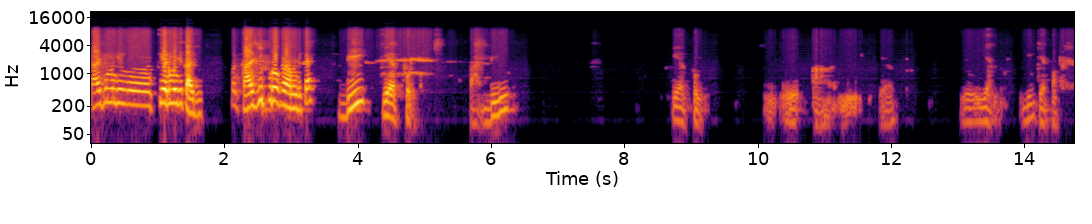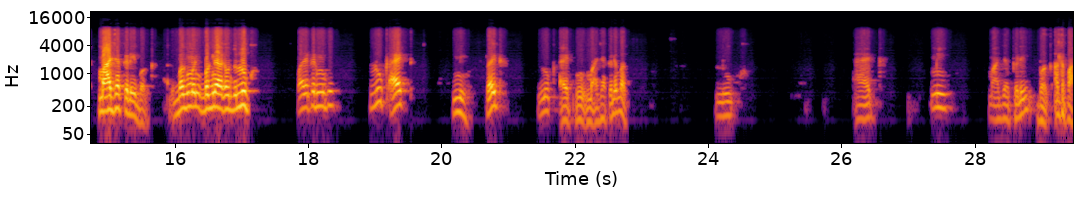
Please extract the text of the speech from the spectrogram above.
काळजी म्हणजे केअर म्हणजे काळजी. पण काळजीपूर्वक राहा म्हणजे काय? Be careful be careful be careful माझ्याकडे बघ. बघ म्हणजे बघण्याला म्हणतो? लुक माझ्याकडे म्हणजे look at me right look at me माझ्याकडे बघ. लुक ॲट मी माझ्याकडे बघ. आता पहा.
